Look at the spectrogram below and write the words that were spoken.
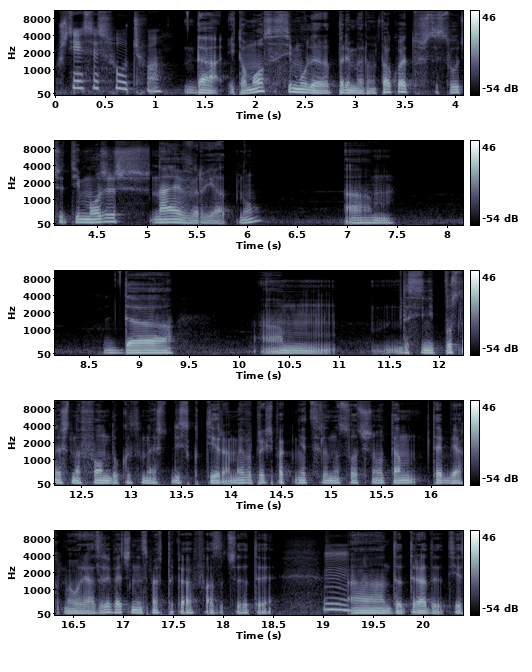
почти не се случва. Да, и то може да се симулира, примерно. Това, което ще се случи, ти можеш най-вероятно ам, да, ам, да си ни пуснеш на фон, докато нещо дискутираме, въпреки че пак ние целенасочено там те бяхме урязали. Вече не сме в такава фаза, че да те а, да трябва да ти е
